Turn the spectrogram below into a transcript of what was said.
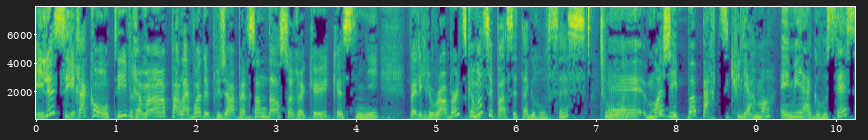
Et là, c'est raconté vraiment par la voix de plusieurs personnes dans ce recueil que signé Valérie Roberts. Comment s'est passée ta grossesse, toi? Euh, Moi, j'ai pas particulièrement aimé la grossesse,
